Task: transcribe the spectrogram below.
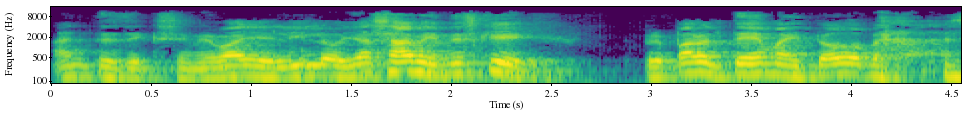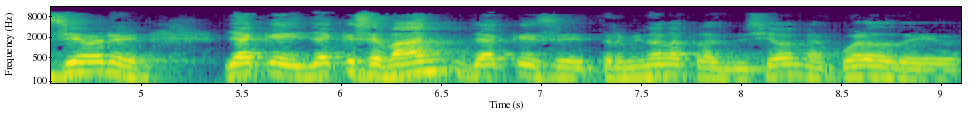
antes de que se me vaya el hilo? Ya saben, es que preparo el tema y todo, pero siempre, ya que, ya que se van, ya que se terminó la transmisión, me acuerdo de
